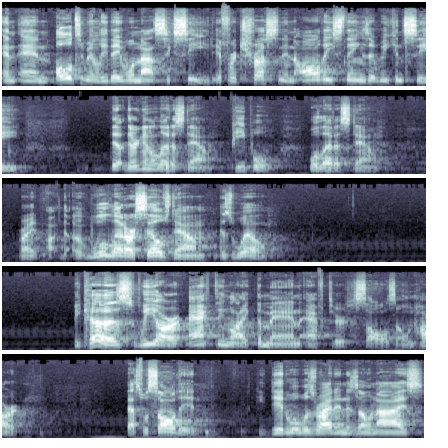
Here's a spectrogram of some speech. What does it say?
and, and ultimately they will not succeed. If we're trusting in all these things that we can see, they're going to let us down. People will let us down, right? We'll let ourselves down as well. Because we are acting like the man after Saul's own heart. That's what Saul did. He did what was right in his own eyes.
